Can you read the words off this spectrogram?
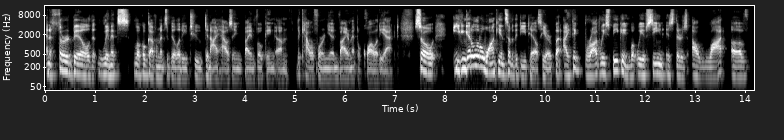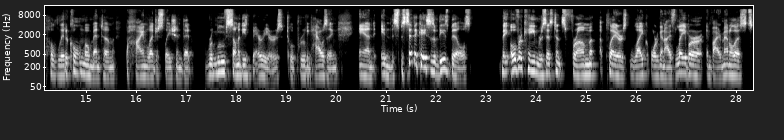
and a third bill that limits local government's ability to deny housing by invoking um, the California Environmental Quality Act. So you can get a little wonky in some of the details here, but I think broadly speaking, what we have seen is there's a lot of political momentum behind legislation that remove some of these barriers to approving housing. And in the specific cases of these bills, they overcame resistance from players like organized labor, environmentalists,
